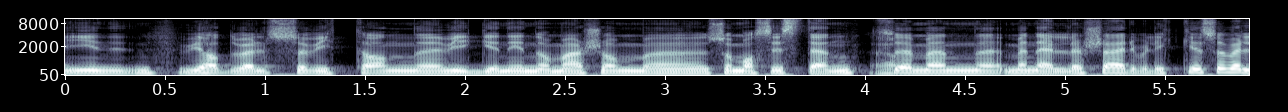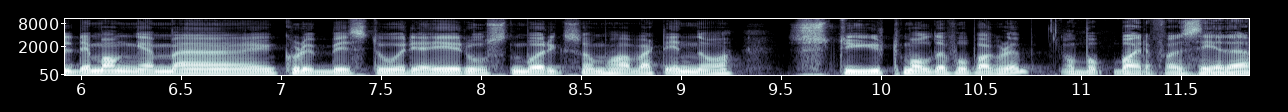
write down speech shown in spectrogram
Vi hadde vel så vidt han Wiggen innom her som, som assistent, ja. men, men, ellers er det vel ikke så veldig mange med klubbhistorie i Rosenborg som har vært inne og styrt Molde fotballklubb. Og bare for å si det,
